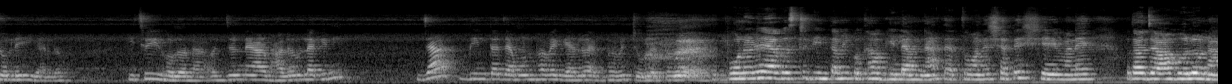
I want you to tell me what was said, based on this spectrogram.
চলেই গেল। কিছুই হলো না, ওর জন্য আর ভালোও লাগেনি। যাক দিনটা যেমনভাবে গেল, একভাবে চলে তো পনেরোই আগস্টের দিনটা আমি কোথাও গেলাম না, তা তোমাদের সাথে সে মানে কোথাও যাওয়া হলো না,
